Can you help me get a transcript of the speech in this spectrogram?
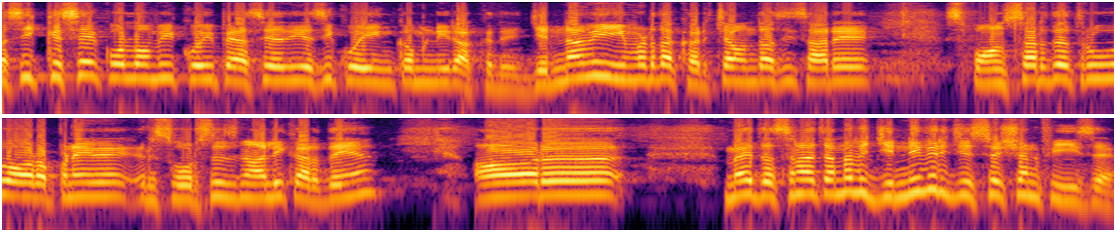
ਅਸੀਂ ਕਿਸੇ ਕੋਲੋਂ ਵੀ ਕੋਈ ਪੈਸੇ ਦੀ ਅਸੀਂ ਕੋਈ ਇਨਕਮ ਨਹੀਂ ਰੱਖਦੇ। ਜਿੰਨਾ ਵੀ ਇਵੈਂਟ ਦਾ ਖਰਚਾ ਹੁੰਦਾ, ਅਸੀਂ ਸਾਰੇ ਸਪਾਂਸਰ ਦੇ ਥਰੂ ਔਰ ਆਪਣੇ ਰਿਸੋਰਸਸ ਨਾਲ ਹੀ ਕਰਦੇ ਹਾਂ। ਔਰ ਮੈਂ ਦੱਸਣਾ ਚਾਹੁੰਦਾ ਵੀ ਜਿੰਨੀ ਵੀ ਰਜਿਸਟ੍ਰੇਸ਼ਨ ਫੀਸ ਹੈ,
